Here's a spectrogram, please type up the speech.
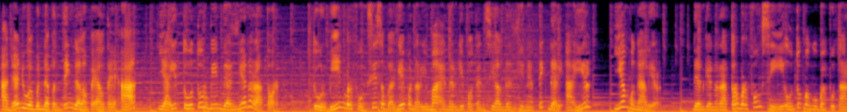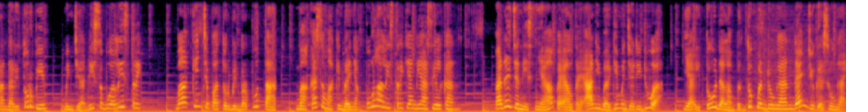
Ada dua benda penting dalam PLTA, yaitu turbin dan generator. Turbin berfungsi sebagai penerima energi potensial dan kinetik dari air yang mengalir dan generator berfungsi untuk mengubah putaran dari turbin menjadi sebuah listrik. Makin cepat turbin berputar, maka semakin banyak pula listrik yang dihasilkan. Pada jenisnya, PLTA dibagi menjadi dua, yaitu dalam bentuk bendungan dan juga sungai.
